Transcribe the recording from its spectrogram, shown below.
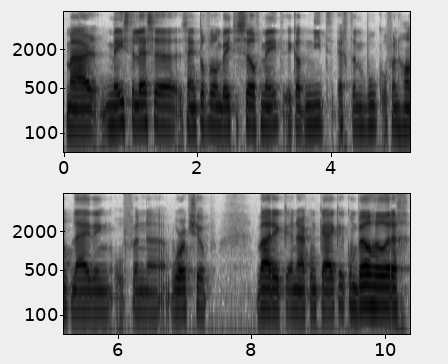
Maar de meeste lessen zijn toch wel een beetje self-made. Ik had niet echt een boek of een handleiding of een uh, workshop waar ik naar kon kijken. Ik kon wel heel erg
